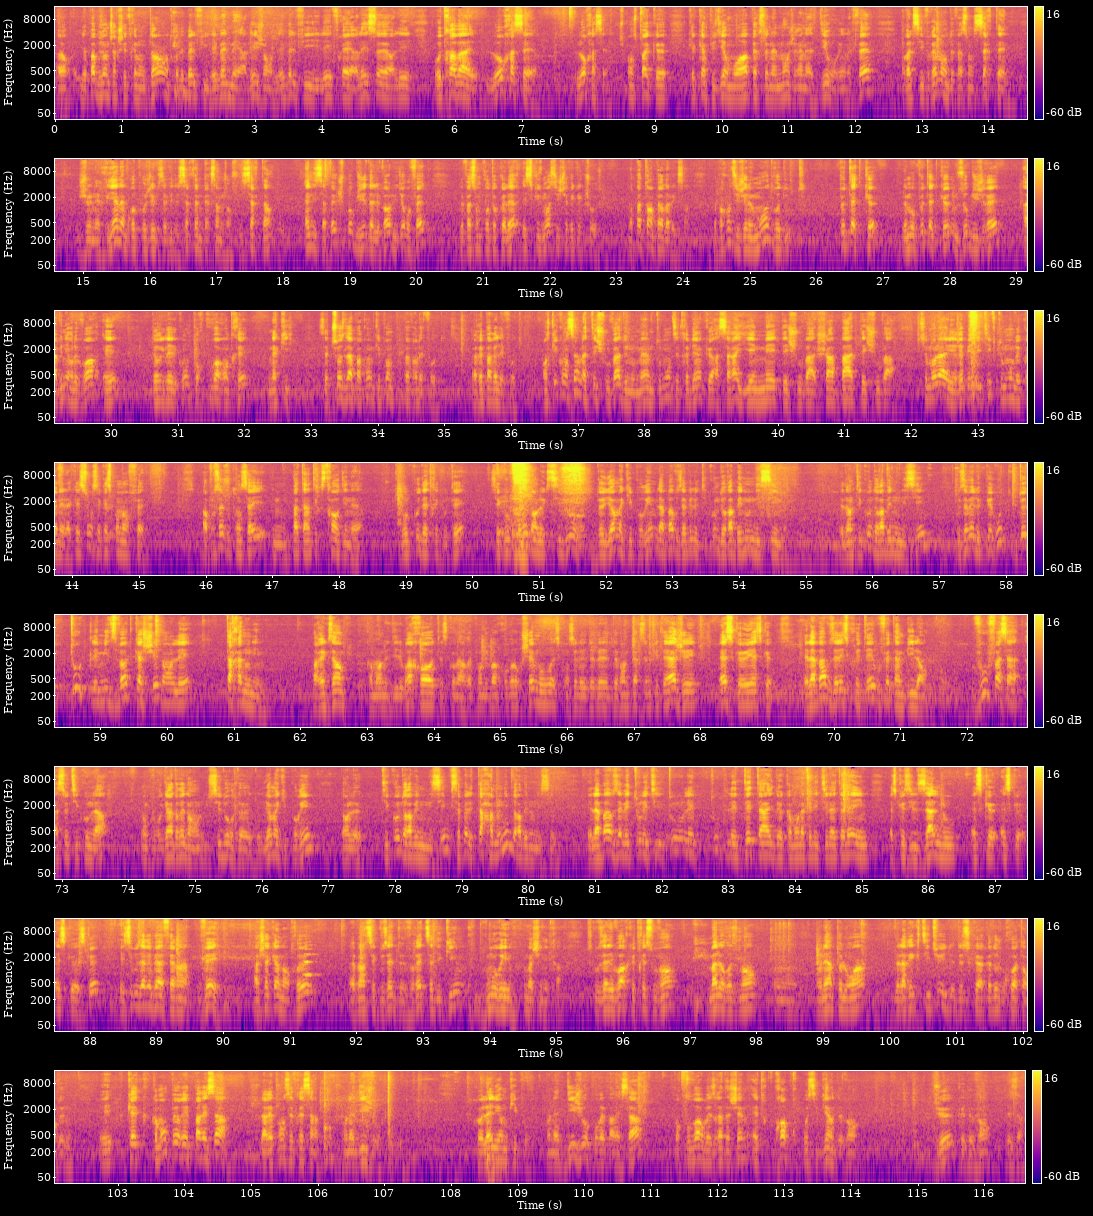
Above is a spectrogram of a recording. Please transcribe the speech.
Alors, il n'y a pas besoin de chercher très longtemps entre les belles filles, les belles mères, les gens, les belles filles, les frères, les sœurs, les... au travail, l'eau chasser, Je ne pense pas que quelqu'un puisse dire, moi, personnellement, j'ai rien à dire ou rien à faire. Alors, si vraiment, de façon certaine, je n'ai rien à me reprocher vis-à-vis de certaines personnes, j'en suis certain, Annie que je ne suis pas obligé d'aller voir, lui dire au fait, de façon protocolaire, excuse-moi si je t'ai fait quelque chose. On n'a pas de temps à perdre avec ça. Mais par contre, si j'ai le moindre doute, peut-être que, le mot peut-être que nous obligerait à venir le voir et de régler les comptes pour pouvoir rentrer Naki. Cette chose-là, par contre, qui peut, on ne faire les fautes, euh, réparer les fautes. En ce qui concerne la teshuva de nous-mêmes, tout le monde sait très bien que Asara Yeme teshuva, Shabbat teshuva. Ce mot-là est répétitif, tout le monde le connaît. La question, c'est qu'est-ce qu'on en fait? Alors pour ça, je vous conseille une patente extraordinaire qui vaut le coup d'être écoutée. C'est que vous prenez dans le Sidour de Yom Kippourim, là-bas vous avez le tikkun de Rabbeinu Nissim. Et dans le tikkun de Rabbeinu Nissim, vous avez le péroute de toutes les mitzvot cachées dans les tachanunim. Par exemple, comment on dit les brachot, est-ce qu'on a répondu Baruch Baruch Shemu, est-ce qu'on s'est levé devant une personne qui était âgée, est-ce que, est-ce que? Et là-bas, vous allez scruter, vous faites un bilan. Vous, face à, ce tikkun-là, donc vous regarderez dans le sidour de, de Yom Kippourim, dans le tikkun de Rabbeinu Nissim, qui s'appelle les tachanunim de Rabbeinu Nissim. Et là-bas, vous avez tous les, tous les, tous les détails de comment on a fait les Tilat. Est-ce que Zilzal nous? Est-ce que, est-ce que, est-ce que, est-ce que? Et si vous arrivez à faire un V à chacun d'entre eux, eh ben, c'est que vous êtes de vrais tzadikim, mourir, machinikra. Parce que vous allez voir que très souvent, malheureusement, on, est un peu loin de la rectitude de ce que Akadosh Baruch attend de nous. Et comment on peut réparer ça? La réponse est très simple. On a 10 jours. Kolel Yom Kippour. On a 10 jours pour réparer ça, pour pouvoir, Bezrat Hashem, être propre aussi bien devant Dieu que devant les hommes.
